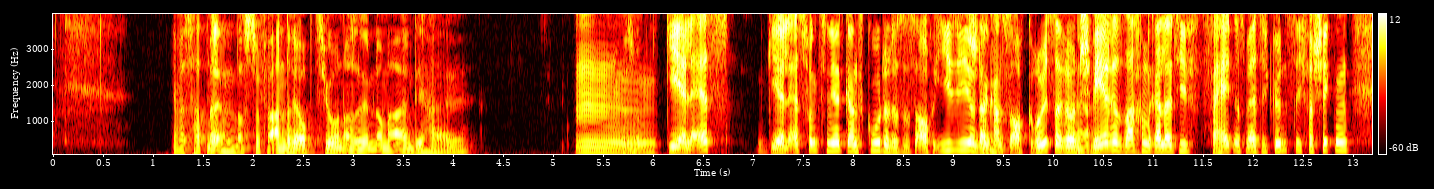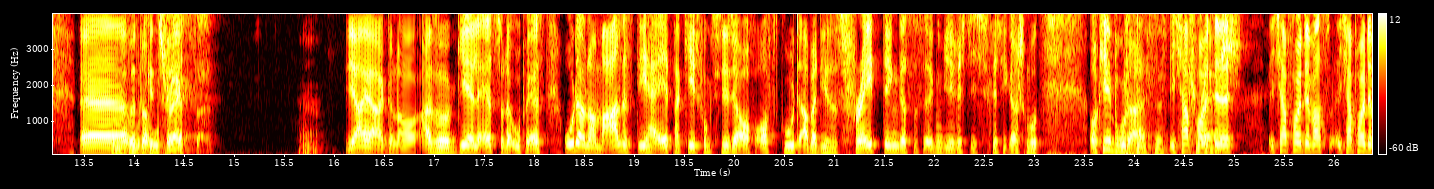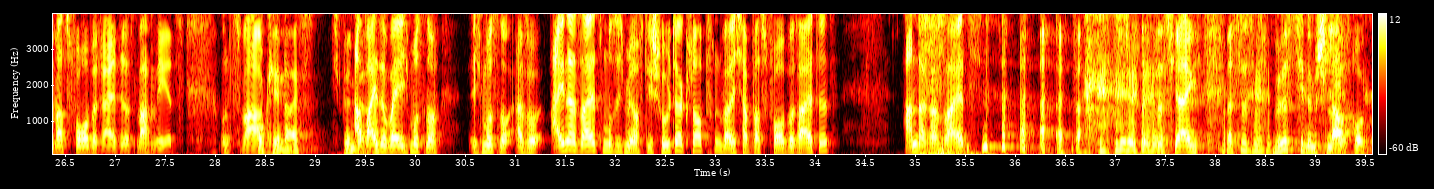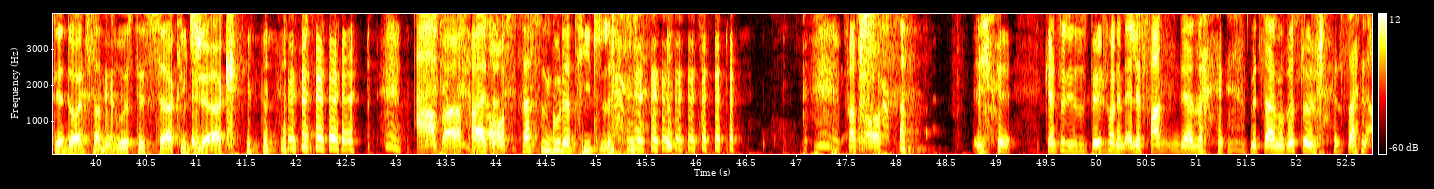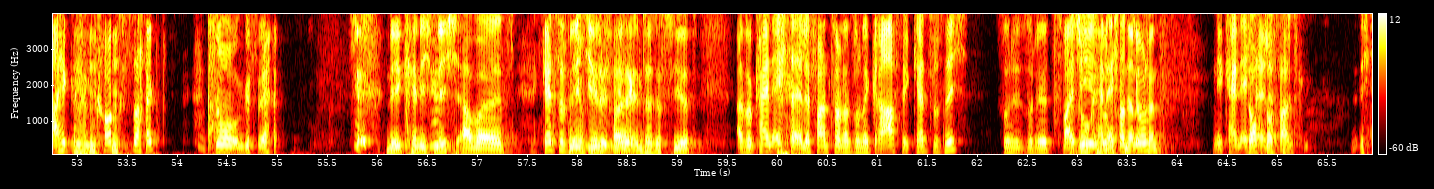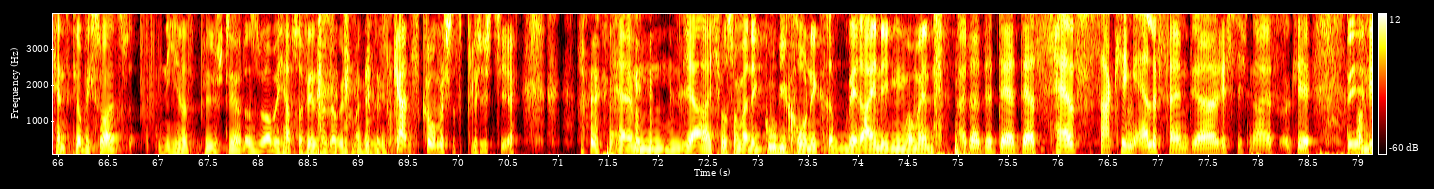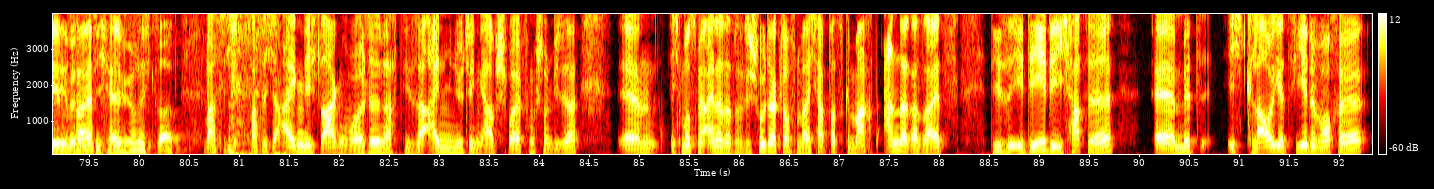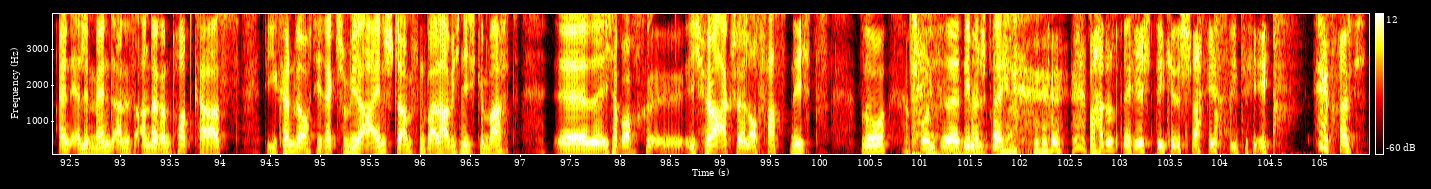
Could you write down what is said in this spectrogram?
Ja, was hat man denn noch so für andere Optionen außer dem normalen DHL? Mm, also. GLS. GLS funktioniert ganz gut und das ist auch easy Stimmt. und da kannst du auch größere und ja. schwere Sachen relativ verhältnismäßig günstig verschicken. Äh, oder getrackt. UPS. Ja. Ja, ja, genau. Also GLS oder UPS oder normales DHL-Paket funktioniert ja auch oft gut, aber dieses Freight-Ding, das ist irgendwie richtig, richtiger Schmutz. Okay, Bruder, ich habe heute, ich habe heute was, ich habe heute was vorbereitet. Das machen wir jetzt. Und zwar. Okay, nice. Ich bin bereit. Ah, by the way, ich muss noch, ich muss noch, also einerseits muss ich mir auf die Schulter klopfen, weil ich habe was vorbereitet. Andererseits. Alter, was ist das hier eigentlich? Was ist Würstchen im Schlafrock, der Deutschland größte Circle Jerk? Aber, pass Alter, auf. Das ist ein guter Titel. pass auf. Ich, kennst du dieses Bild von dem Elefanten, der mit seinem Rüssel seinen eigenen Cock sagt? So ungefähr. Nee, kenne ich nicht, aber jetzt Kennst du bin nicht, ich auf jeden diese, Fall diese, interessiert. Also kein echter Elefant, sondern so eine Grafik. Kennst du es nicht? So eine, so eine 2D-Illustration. So, kein echter Elefant. Nee, kein echter doch, Elefant. Doch, ich kenne es, glaube ich, so als, nicht als Plüschtier oder so, aber ich habe es auf jeden Fall, glaube ich, schon mal gesehen. das ist ein ganz komisches Plüschtier. ähm, ja, ich muss mal meine Google-Chronik bereinigen. Moment. Alter, der, der, der Self-Sucking Elephant, ja, richtig nice. Okay. BND auf jeden wird Fall, richtig hellhörig gerade. Was ich, was ich eigentlich sagen wollte, nach dieser einminütigen Abschweifung schon wieder, ähm, ich muss mir einerseits auf die Schulter klopfen, weil ich habe was gemacht. Andererseits, diese Idee, die ich hatte, äh, mit ich klaue jetzt jede Woche ein Element eines anderen Podcasts. Die können wir auch direkt schon wieder einstampfen, weil habe ich nicht gemacht. Äh, ich habe auch, äh, ich höre aktuell auch fast nichts so und äh, dementsprechend war das eine richtige Scheißidee, weil ich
